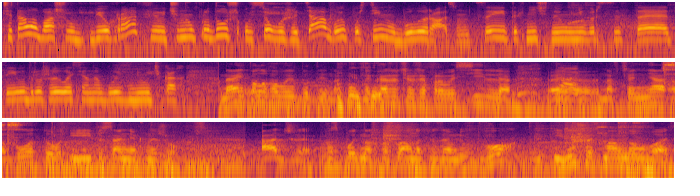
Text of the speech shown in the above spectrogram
Читала вашу біографію, чи не впродовж усього життя ви постійно були разом. Це і технічний університет, і одружилися на близнючках. Навіть пологовий будинок, не кажучи вже про весілля, е, навчання, роботу і писання книжок. Адже Господь нас послав на цю землю вдвох, і він щось мав на увазі.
